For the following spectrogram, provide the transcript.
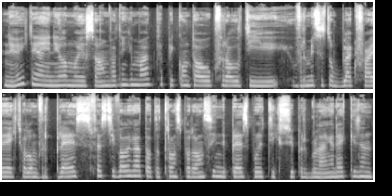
Nee, ik denk dat je een hele mooie samenvatting gemaakt hebt. Ik onthoud ook vooral dat die, vermits het op Black Friday echt wel om het prijsfestival gaat, dat de transparantie in de prijspolitiek super belangrijk is. En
